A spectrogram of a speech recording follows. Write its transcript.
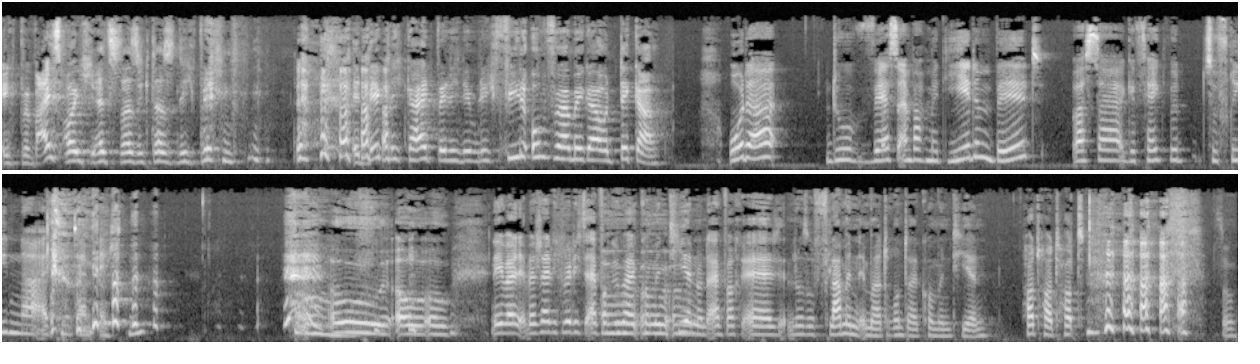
Ich beweise euch jetzt, dass ich das nicht bin. In Wirklichkeit bin ich nämlich viel umförmiger und dicker. Oder du wärst einfach mit jedem Bild, was da gefaked wird, zufriedener als mit deinem echten. Oh, oh, oh. Nee, weil wahrscheinlich würde ich es einfach oh, überall kommentieren oh, oh. und einfach äh, nur so Flammen immer drunter kommentieren. Hot, hot, hot. so,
